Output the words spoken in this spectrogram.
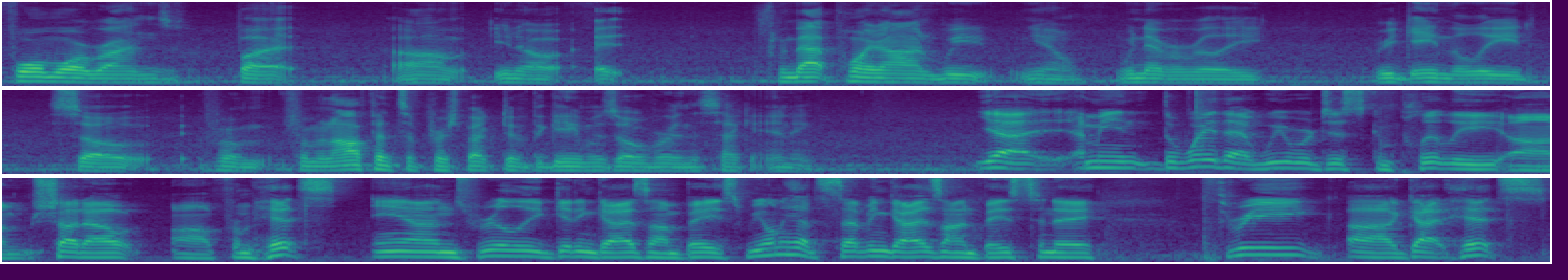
four more runs, but um, you know, it, from that point on, we you know we never really regained the lead. So from from an offensive perspective, the game was over in the second inning. Yeah, I mean the way that we were just completely um, shut out uh, from hits and really getting guys on base. We only had seven guys on base today. Three uh, got hits.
